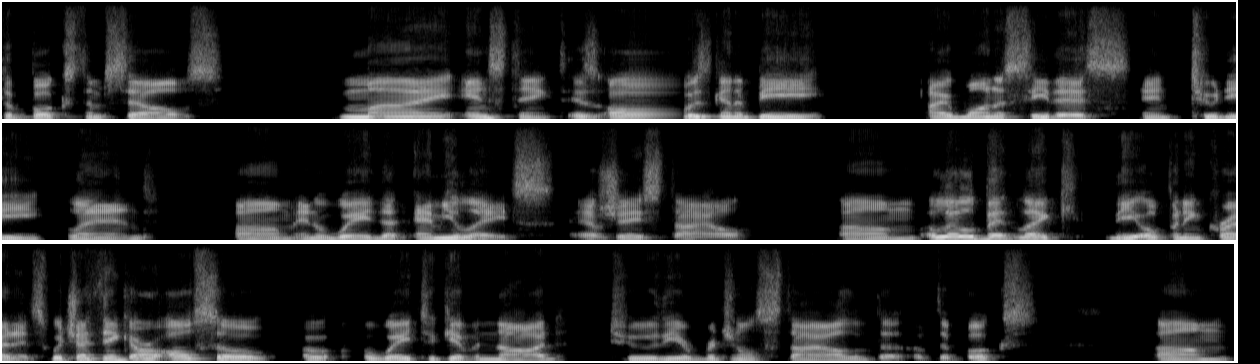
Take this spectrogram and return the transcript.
the books themselves, my instinct is always going to be, I want to see this in 2D land, um, in a way that emulates Hergé style, um, a little bit like the opening credits, which I think are also a, a way to give a nod to the original style of the of the books. Um,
